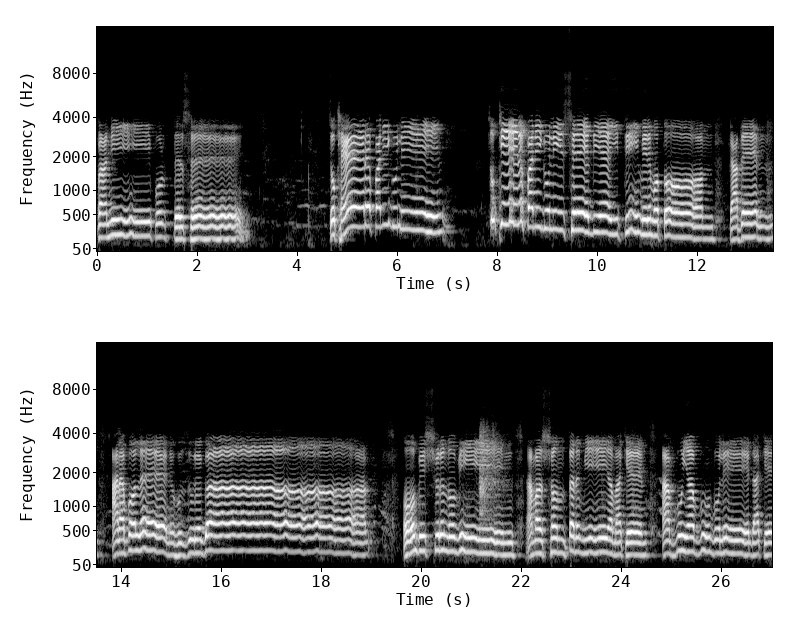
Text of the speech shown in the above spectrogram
পানি পড়তেছে। চোখের পানিগুলি চোখের পানিগুলি ছেড়ে দিয়ে ইতিমের মতন কাঁদেন আর বলেন, হুজুর ও বিশ্বর নবী, আমার সন্তান মেয়ে আমাকে আব্বু আব্বু বলে ডাকে।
